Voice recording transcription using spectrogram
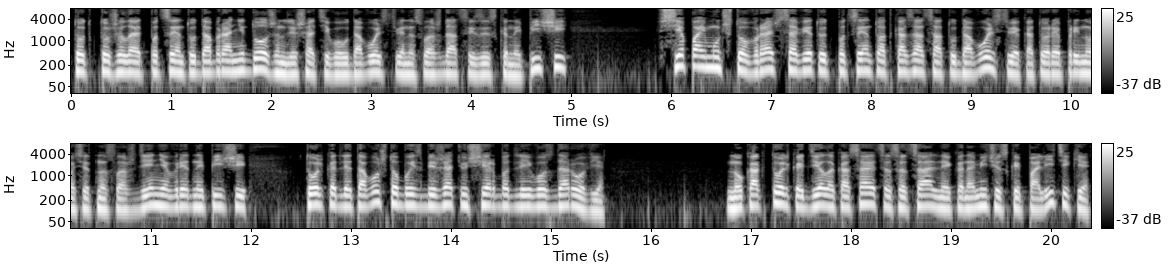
Тот, кто желает пациенту добра, не должен лишать его удовольствия наслаждаться изысканной пищей. Все поймут, что врач советует пациенту отказаться от удовольствия, которое приносит наслаждение вредной пищей, только для того, чтобы избежать ущерба для его здоровья – но как только дело касается социально-экономической политики,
